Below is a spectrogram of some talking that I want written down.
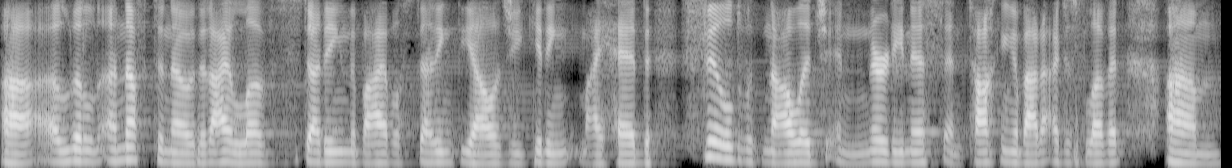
uh, a little enough to know that i love studying the bible studying theology getting my head filled with knowledge and nerdiness and talking about it. I just love it. Um,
